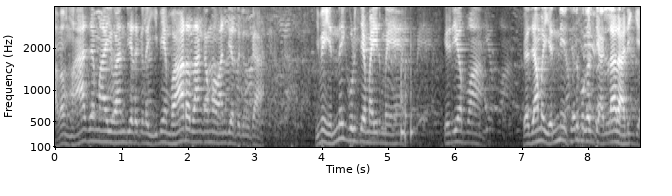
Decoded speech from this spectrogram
அவன் மாசமாயி வாந்தி எடுக்கல. இவன் வாடை தாங்காம வாந்தி எடுத்துக்கிட்டு இருக்கான். இவன் என்னைக்கு குளிச்ச மயிருமே? எடியாப்பா பேசாம என்னைய செருப்பு கழட்டி எல்லாரும் அடிங்க.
